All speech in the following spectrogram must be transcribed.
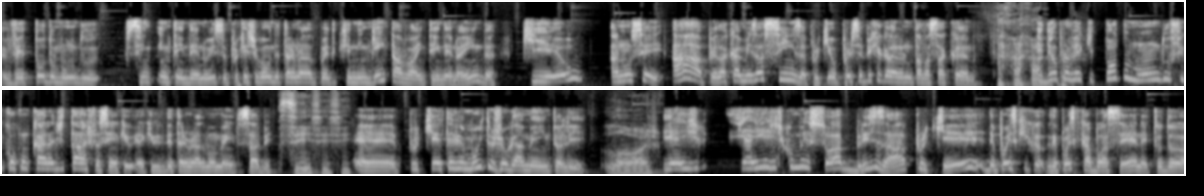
ver todo mundo entendendo isso, porque chegou um determinado momento que ninguém tava entendendo ainda, que eu anunciei, ah, pela camisa cinza, porque eu percebi que a galera não tava sacando. e deu pra ver que todo mundo ficou com cara de tacho, assim, aquele, aquele determinado momento, sabe? Sim, sim, sim. É, porque teve muito julgamento ali. Lógico. E aí, e aí a gente começou a brisar, porque depois que, depois que acabou a cena e tudo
